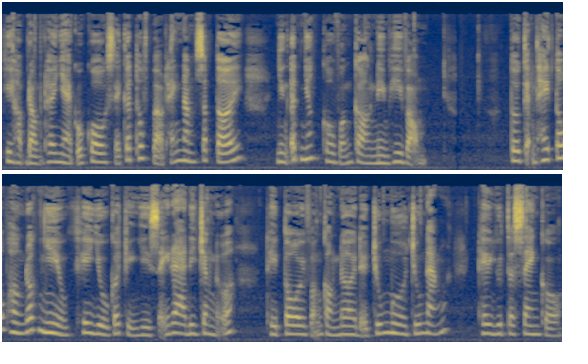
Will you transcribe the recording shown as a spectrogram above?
khi hợp đồng thuê nhà của cô sẽ kết thúc vào tháng 5 sắp tới, nhưng ít nhất cô vẫn còn niềm hy vọng. Tôi cảm thấy tốt hơn rất nhiều khi dù có chuyện gì xảy ra đi chăng nữa, thì tôi vẫn còn nơi để trú mưa trú nắng, theo Yutasenko.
